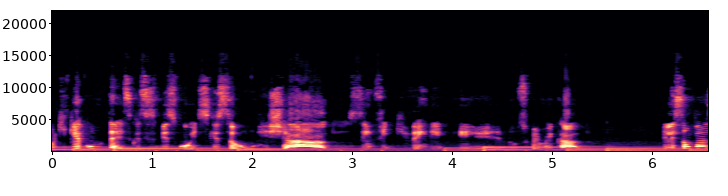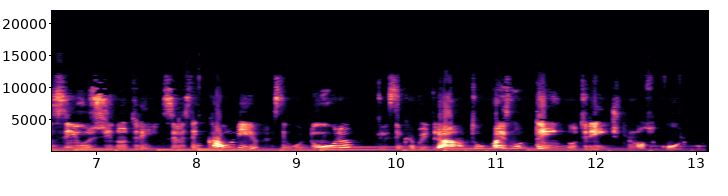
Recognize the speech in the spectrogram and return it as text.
Porque o que acontece com esses biscoitos que são recheados, enfim, que vendem eh, no supermercado? Eles são vazios de nutrientes, eles têm caloria, eles têm gordura, têm carboidrato, mas não tem nutriente para o nosso corpo.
